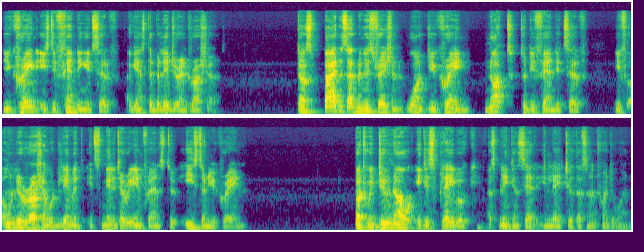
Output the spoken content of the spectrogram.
Ukraine is defending itself against the belligerent Russia. Does Biden's administration want Ukraine not to defend itself if only Russia would limit its military influence to eastern Ukraine? But we do know it is playbook, as Blinken said in late 2021.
